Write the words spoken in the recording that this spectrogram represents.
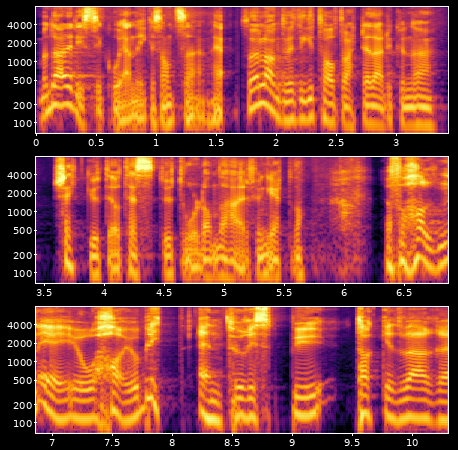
Men da er det risiko igjen. ikke sant? Så, ja. så da lagde vi et digitalt verktøy der du kunne sjekke ut det og teste ut hvordan det her fungerte. da. Ja, for Halden er jo, har jo blitt en turistby takket være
